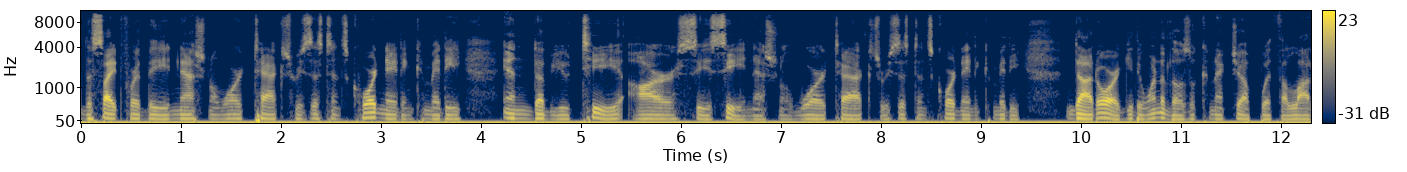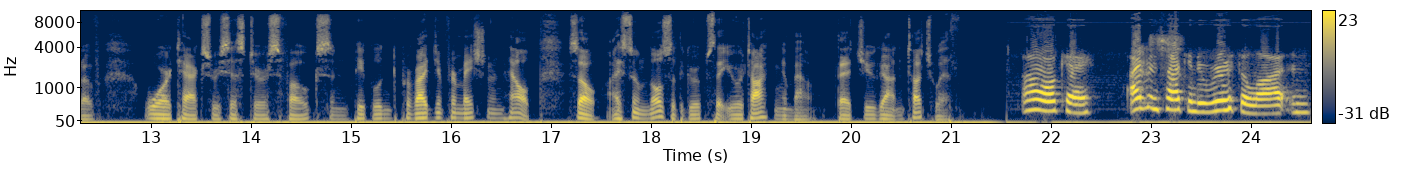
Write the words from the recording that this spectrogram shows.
the site for the National War Tax Resistance Coordinating Committee, NWTRCC, National War Tax Resistance Coordinating Committee.org. Either one of those will connect you up with a lot of war tax resistors folks and people who can provide information and help. So I assume those are the groups that you were talking about that you got in touch with. Oh, okay. I've been talking to Ruth a lot and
